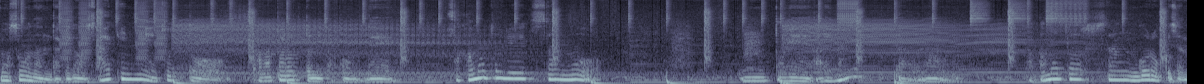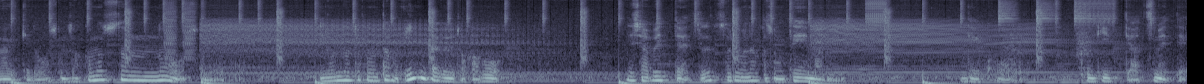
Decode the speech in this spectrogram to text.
もそうなんだけど最近ねちょっとパラパラっと見た本で坂本龍一さんのうんとねあれ何だろうな坂本さん語録じゃないけどその坂本さんのそのいろんなところ多分インタビューとかをで喋ったやつそれをなんかそのテーマにでこう区切って集めて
